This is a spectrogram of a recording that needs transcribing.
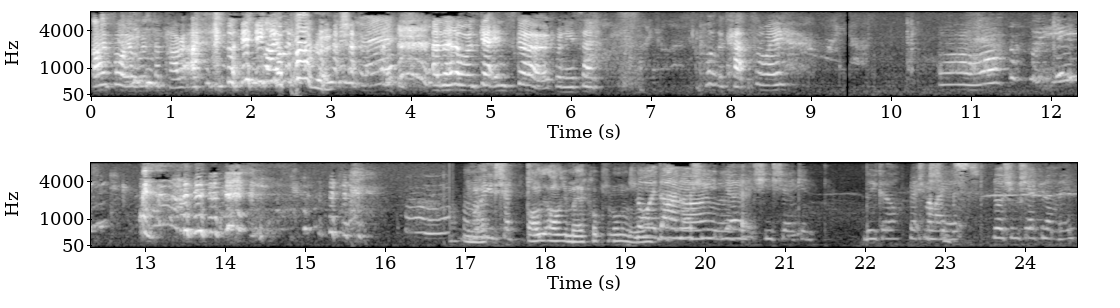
I thought it was the parrot actually. A parrot? and then I was getting scared when he said, put the cats away. All, all your makeup's on as No, well. I don't know. She, yeah, she's shaking. Her. Makes my legs. No, she was shaking on me.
